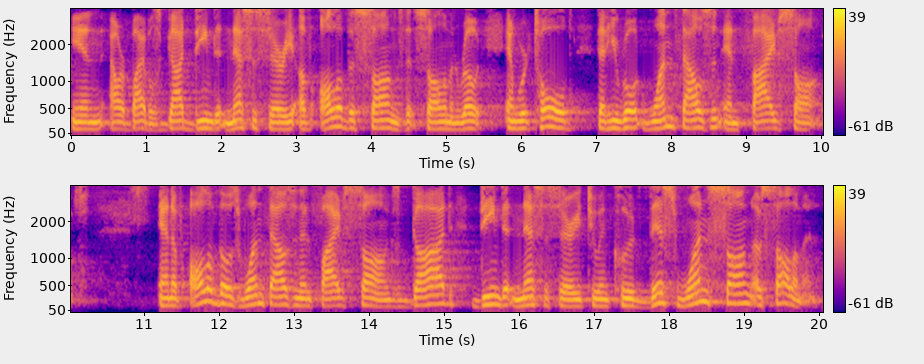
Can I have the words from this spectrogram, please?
in our Bibles? God deemed it necessary of all of the songs that Solomon wrote. And we're told that he wrote 1,005 songs. And of all of those 1,005 songs, God deemed it necessary to include this one song of Solomon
